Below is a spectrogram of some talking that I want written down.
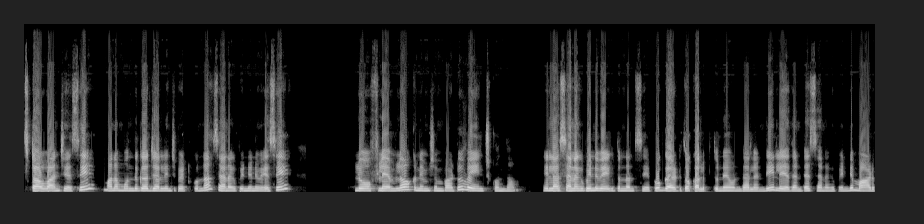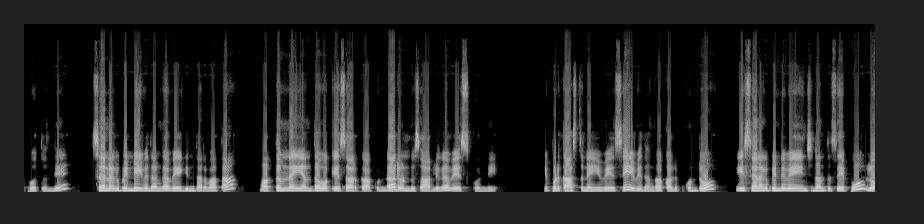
స్టవ్ ఆన్ చేసి మనం ముందుగా జల్లించి పెట్టుకున్న శనగపిండిని వేసి లో ఫ్లేమ్లో ఒక నిమిషం పాటు వేయించుకుందాం. ఇలా శనగపిండి వేగుతున్నంత సేపు గరిటతో కలుపుతూనే ఉండాలండి. లేదంటే శనగపిండి మాడిపోతుంది. శనగపిండి ఈ విధంగా వేగిన తర్వాత మొత్తం నెయ్యి అంతా ఒకేసారి కాకుండా రెండు సార్లుగా వేసుకోండి. ఇప్పుడు కాస్త నెయ్యి వేసి ఈ విధంగా కలుపుకుంటూ ఈ శనగపిండి వేయించినంత సేపు లో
